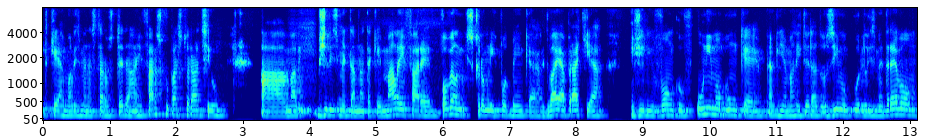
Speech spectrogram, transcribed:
Itke a mali sme na starost teda aj farskú pastoráciu a mali, žili sme tam na takej malej fare vo veľmi skromných podmienkách, dvaja bratia, žili vonku v Unimobunke, kde mali teda do zimu, kúrili sme drevom,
